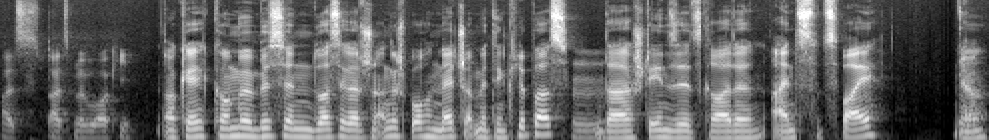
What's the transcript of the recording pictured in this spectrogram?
als, als Milwaukee. Okay, kommen wir ein bisschen, du hast ja gerade schon angesprochen, Matchup mit den Clippers. Mhm. Da stehen sie jetzt gerade 1 zu 2. Ja. ja.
